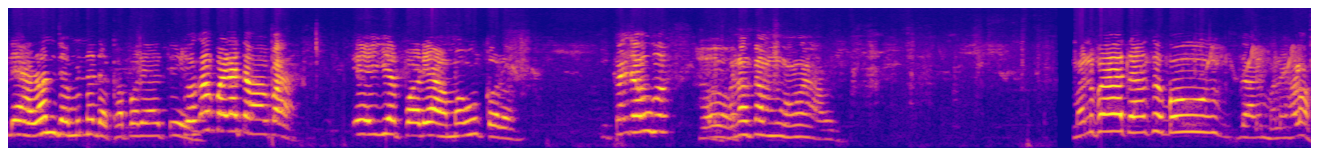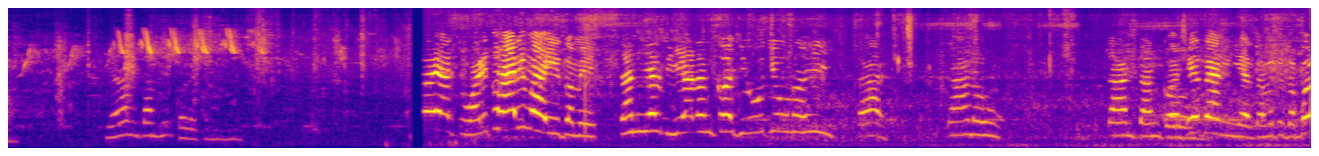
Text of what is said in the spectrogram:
લે હરો ને જમીનના ડખા પડ્યા તે ચોગા પડ્યા તમારા પા એ યાર પડ્યા આમાં શું કરો? નીકળ જવું હો. હા. હું હવે આવું મનુભાઈ તમે તો બહુ દાડે મળે હાલો. ધ્યાન તમે શું કરો તમે ચોળી તો સારી વાઈ તમે. તાન યાર બિયારણ ક જેવું જેવું નહીં. તાન તાન હું તાન તાન કશે તાન નહીં યાર તમે તો જબર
